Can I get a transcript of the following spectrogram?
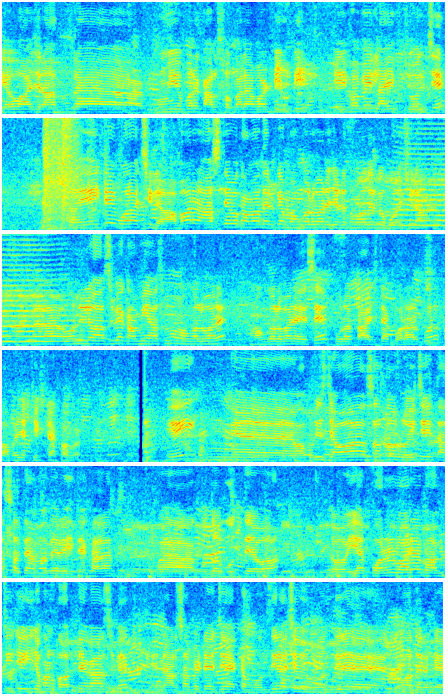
কেউ আজ রাতটা ঘুমিয়ে পড়ে কাল সকালে আবার ডিউটি এইভাবেই লাইফ চলছে। তো এইটাই বলা ছিল। আবার আসতে হবে আমাদেরকে মঙ্গলবারে যেটা তোমাদেরকে বলছিলাম। আহ, অনিলও আসবে আমি আসব মঙ্গলবারে। মঙ্গলবারে এসে পুরো কাজটা করার পর তবে যে ঠিকঠাক হবে। এই অফিস যাওয়া আসা তো রয়েছেই তার সাথে আমাদের এই দেখা বা কোথাও ঘুরতে যাওয়া। তো ইয়ার পরের বারে ভাবছি যে এই যখন ঘর থেকে আসবে নার্সাপেটে যে একটা মন্দির আছে ওই মন্দিরে তোমাদেরকে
